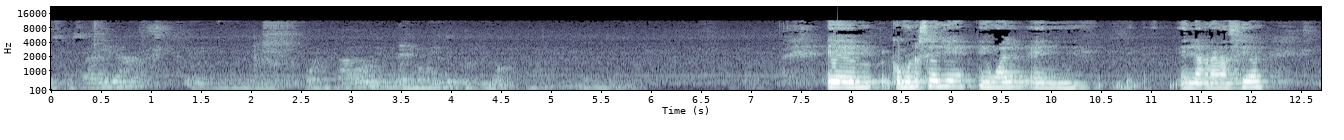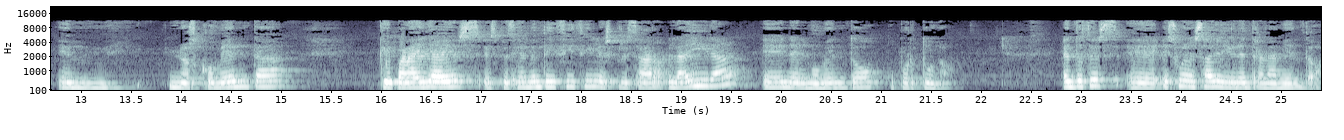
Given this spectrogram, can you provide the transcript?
expresar ira eh, o enfado en el momento oportuno. ¿no? Eh, como no se oye igual en, en la grabación, em, nos comenta que para ella es especialmente difícil expresar la ira en el momento oportuno. Entonces, eh, es un ensayo y un entrenamiento.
